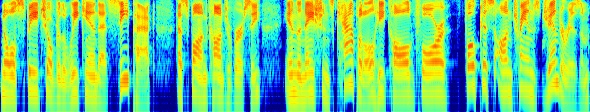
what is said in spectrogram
Knowles' speech over the weekend at CPAC has spawned controversy. In the nation's capital, he called for focus on transgenderism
